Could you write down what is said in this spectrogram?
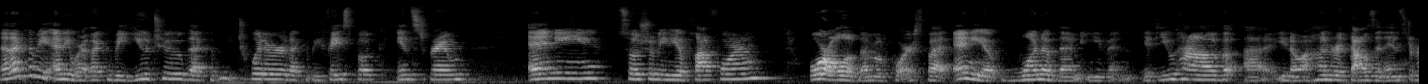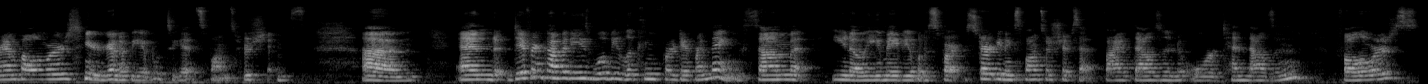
Now that could be anywhere. That could be YouTube, that could be Twitter, that could be Facebook, Instagram any social media platform or all of them of course but any one of them even. If you have uh, you know a hundred thousand instagram followers you're going to be able to get sponsorships. Um, and different companies will be looking for different things. Some you know you may be able to start start getting sponsorships at 5000 or 10000 followers.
